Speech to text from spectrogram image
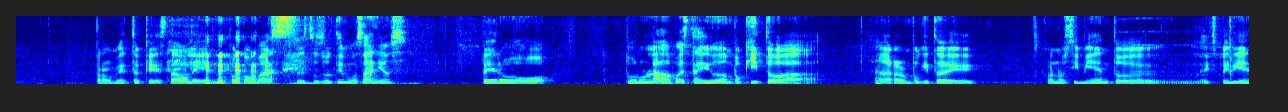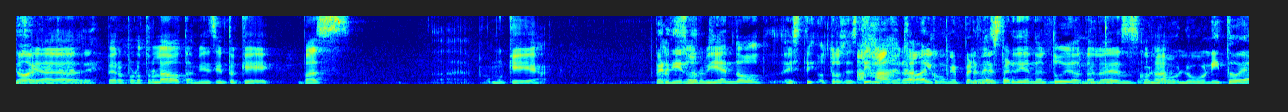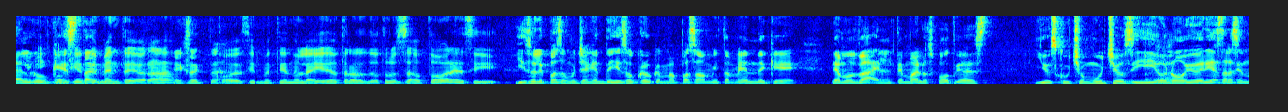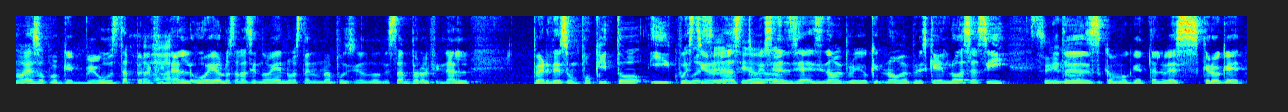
prometo que he estado leyendo un poco más estos últimos años, pero por un lado pues te ayuda un poquito a, a agarrar un poquito de conocimiento, experiencia. pero por otro lado, también siento que vas ah, como que perdiendo absorbiendo otros estilos, ¿verdad? como que perdés, perdiendo el tuyo, tal vez. Lo, lo, bonito de algo que es tan... ¿verdad? Exacto. Puedes ir metiéndole ahí de otros, de otros autores y... Y eso le pasa a mucha gente y eso creo que me ha pasado a mí también, de que, digamos, va, en el tema de los podcasts, yo escucho muchos y digo, no, yo debería estar haciendo eso porque me gusta, pero al final o ellos lo están haciendo bien o están en una posición donde están, pero al final perdes un poquito y cuestionas tu esencia. Dices, no, pero yo no, pero es que él lo hace así. Entonces, como que tal vez creo que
